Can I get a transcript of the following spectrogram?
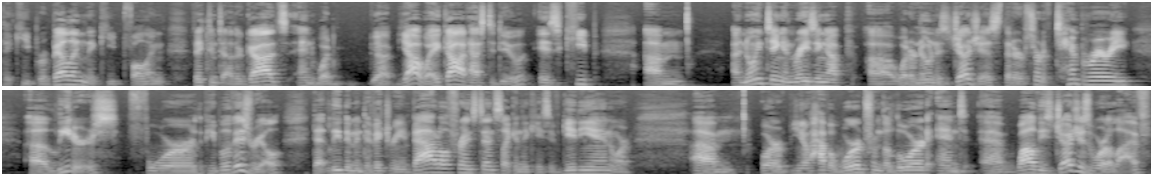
they keep rebelling. They keep falling victim to other gods. And what uh, Yahweh, God, has to do is keep um, anointing and raising up uh, what are known as judges that are sort of temporary uh, leaders for the people of Israel that lead them into victory in battle, for instance, like in the case of Gideon, or um, or you know have a word from the Lord. And uh, while these judges were alive,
